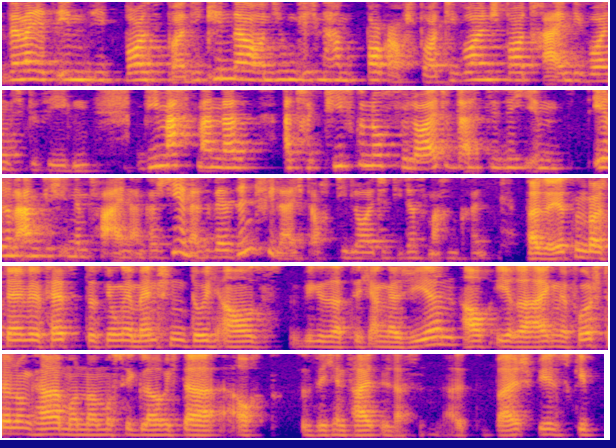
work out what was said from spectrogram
Wenn man jetzt eben sieht, boah, super, die Kinder und Jugendlichen haben Bock auf Sport, die wollen Sport treiben, die wollen sich bewegen. Wie macht man das attraktiv genug für Leute, dass die sich eben ehrenamtlich in einem Verein engagieren? Also wer sind vielleicht auch die Leute, die das machen können? Also erstens mal stellen wir fest, dass junge Menschen durchaus, wie gesagt, sich engagieren, auch ihre eigene Vorstellung haben und man muss sie, glaube ich, da auch sich entfalten lassen. Als Beispiel, es gibt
